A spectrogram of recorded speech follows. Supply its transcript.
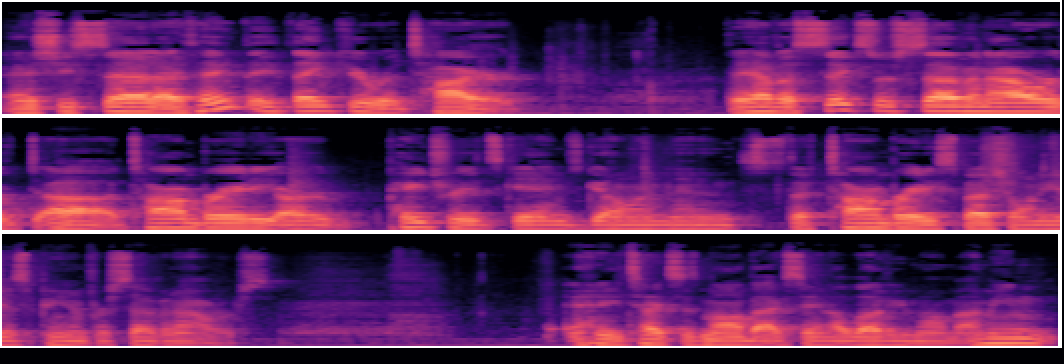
and she said, "I think they think you're retired." They have a six or seven hour uh, Tom Brady or Patriots games going, and it's the Tom Brady special on ESPN for seven hours. And he texts his mom back saying, I love you, mom. I mean,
